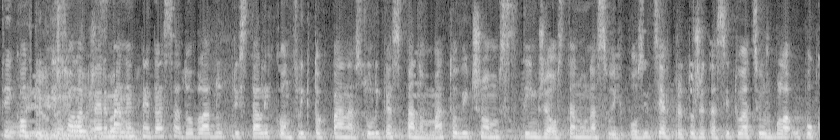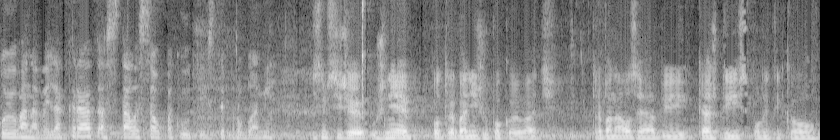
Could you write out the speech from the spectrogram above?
Tie konflikty sú ale permanentné, dá sa dovládnuť pri stálych konfliktoch pána Sulika s pánom Matovičom s tým, že ostanú na svojich pozíciách, pretože tá situácia už bola upokojovaná veľakrát a stále sa opakujú tie isté problémy. Myslím si, že už nie je potreba nič upokojovať Treba naozaj, aby každý z politikov,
